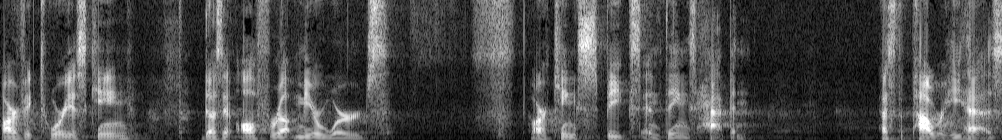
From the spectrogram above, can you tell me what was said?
our victorious King, doesn't offer up mere words. Our King speaks and things happen. That's the power he has.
